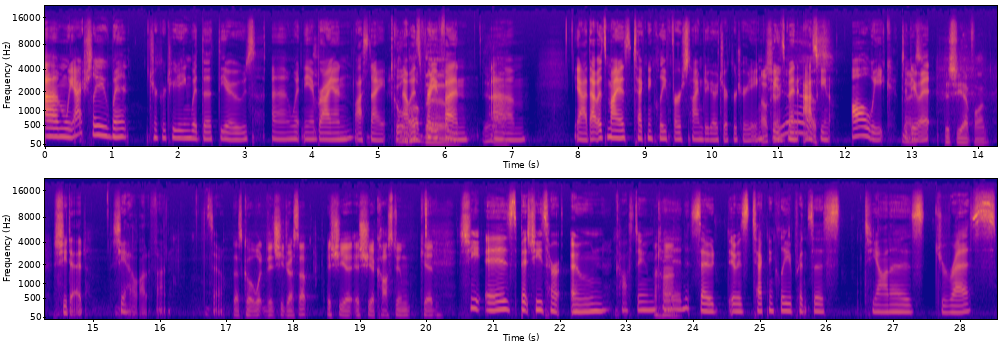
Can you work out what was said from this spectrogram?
Um, we actually went trick or treating with the Theos, uh, Whitney and Brian last night. Cool. That was Love pretty them. fun. Yeah. Um, yeah, that was Maya's technically first time to go trick or treating. Okay. She's been Yes. asking all week to do Nice. it. Did she have fun? She did. She had a lot of fun. So That's cool. What did she dress up? Is she a, is she a costume kid? she is, but she's her own costume Uh-huh. kid. So it was technically Princess Tiana's dress,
